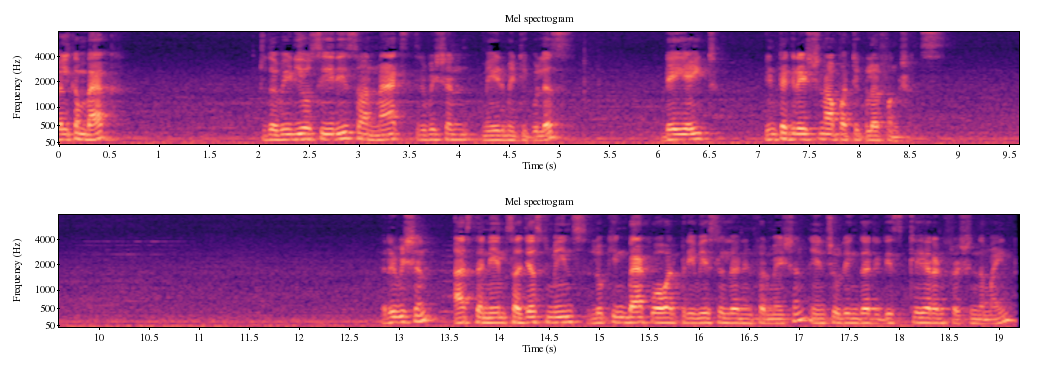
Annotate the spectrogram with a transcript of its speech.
Welcome back to the video series on Math Revision Made Meticulous, Day 8 Integration of Particular Functions. Revision, as the name suggests, means looking back over previously learned information, ensuring that it is clear and fresh in the mind.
